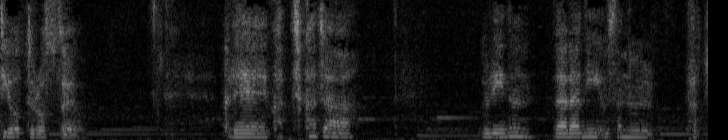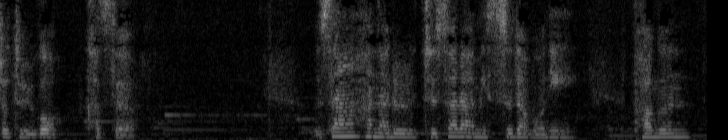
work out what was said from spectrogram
뛰어들었어요. 그래, 같이 가자. 우리는 나란히 우산을 받쳐 들고 갔어요. 우산 하나를 두 사람이 쓰다 보니 밤은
